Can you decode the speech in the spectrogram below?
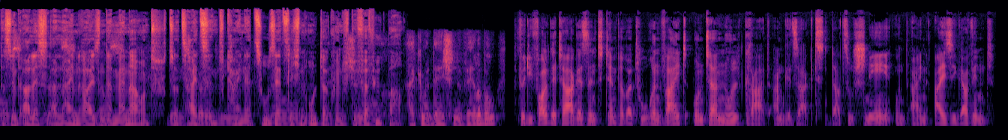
das sind alles alleinreisende Männer und zurzeit sind keine zusätzlichen Unterkünfte verfügbar. Für die Folgetage sind Temperaturen weit unter 0 Grad angesagt, dazu Schnee und ein eisiger Wind.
